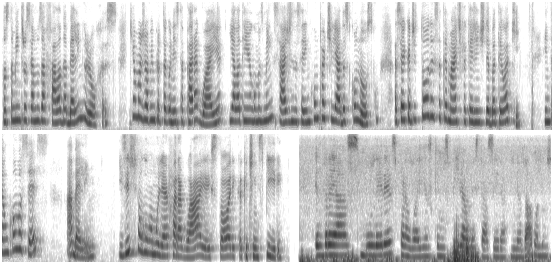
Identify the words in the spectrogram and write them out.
nós também trouxemos a fala da Belen Rojas, que é uma jovem protagonista paraguaia e ela tem algumas mensagens a serem compartilhadas conosco acerca de toda essa temática que a gente debateu aqui. Então, com vocês, a Belen. Existe alguma mulher paraguaia histórica que te inspire? Entre as mulheres paraguaias que inspiram esta Serafina Dávalos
